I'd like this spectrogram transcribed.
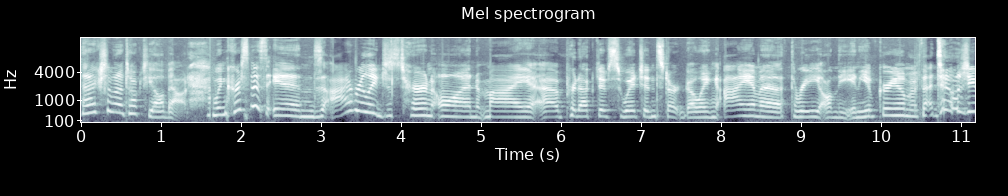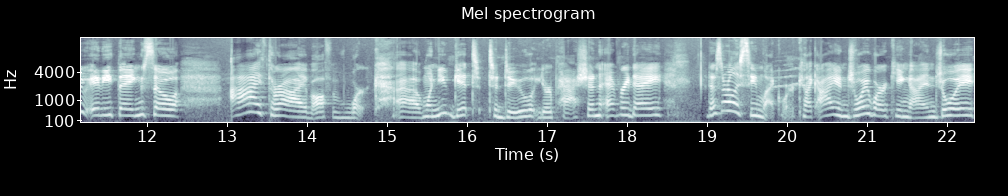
that I actually want to talk to y'all about. When Christmas ends, I really just turn on my uh, productive switch and start going. I am a three on the Enneagram, if that tells you anything. So I thrive off of work. Uh, when you get to do your passion every day, it doesn't really seem like work. Like I enjoy working, I enjoy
